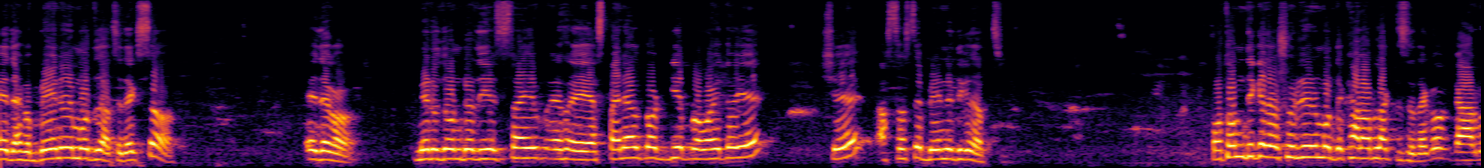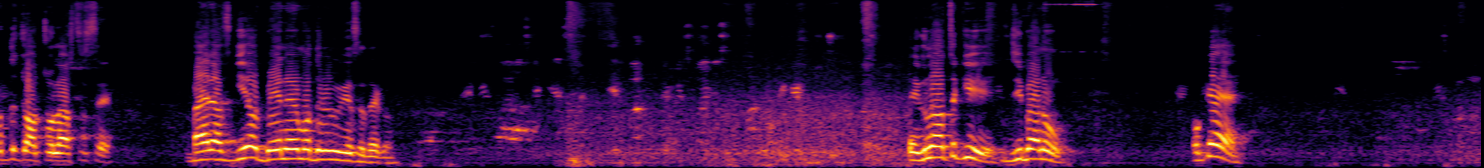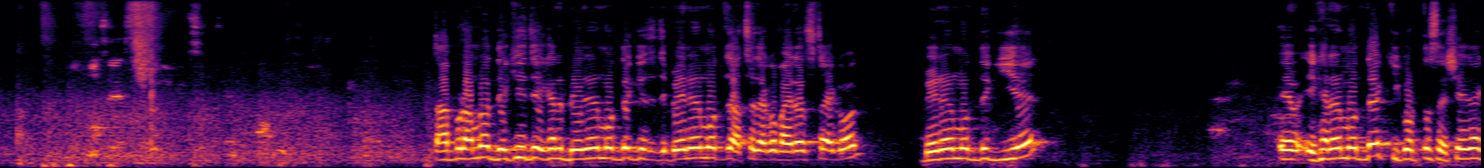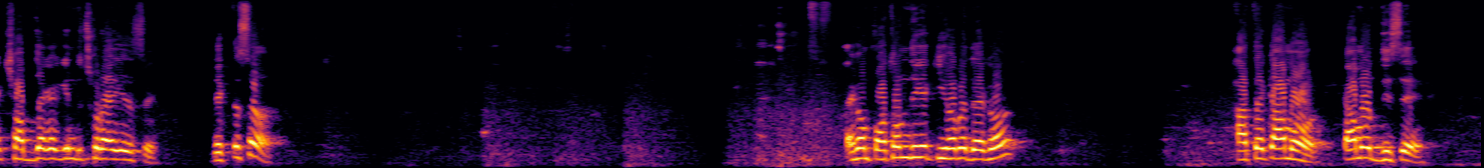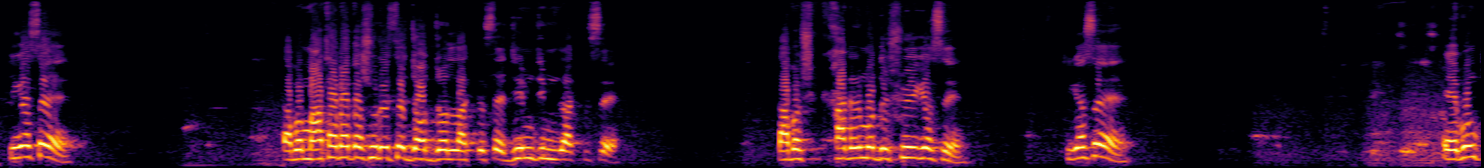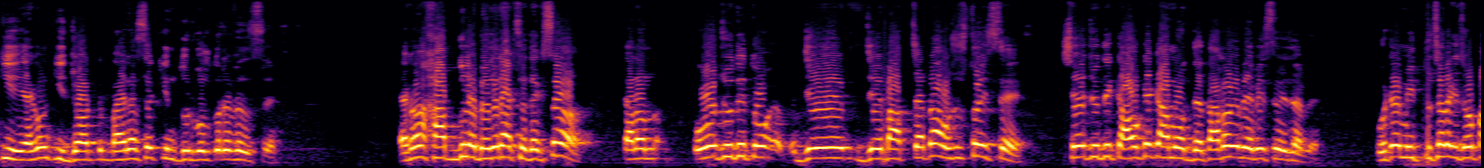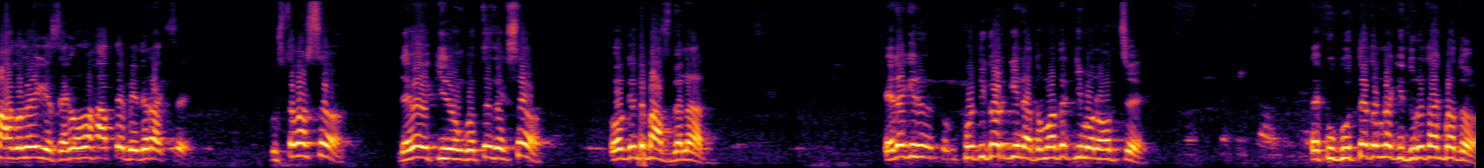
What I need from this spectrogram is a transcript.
এই দেখো, ব্রেনের মধ্যে যাচ্ছে, দেখছ? এই দেখো, মেরুদণ্ড দিয়ে স্পাইনাল কর্ড দিয়ে প্রবাহিত হয়ে সে আস্তে আস্তে ব্রেনের দিকে যাচ্ছে। প্রথম দিকে শরীরের মধ্যে খারাপ লাগতেছে, দেখো, গার মধ্যে জ্বর চলে আসতেছে। ভাইরাস গিয়ে ব্রেনের মধ্যে ঢুকে গেছে, দেখো। এগুলো হচ্ছে কি? জীবাণু। ওকে? তারপর আমরা দেখি যে এখানে ব্রেনের মধ্যে ব্রেনের মধ্যে যাচ্ছে, দেখো, ভাইরাসটা এখন। ব্রেনের মধ্যে গিয়ে এখানের মধ্যে কি করতেছে? সেটা সব জায়গায় কিন্তু ছড়াই গেছে। দেখতেছো? এখন প্রথম দিকে কি হবে দেখো? হাতে কামড় কামড় দিছে। ঠিক আছে? তারপর মাথা ব্যথা শুরু হয়েছে, জ্বর জ্বর লাগতেছে, ঝিম ঝিম লাগতেছে। তারপর খাটের মধ্যে শুয়ে গেছে। ঠিক আছে? এবং কি, এখন কি, জ্বর ভাইরাসে কিন্তু দুর্বল করে ফেলছে। এখন হাতগুলো বেঁধে রাখছে, দেখছ? কারণ ও যদি তো যে যে বাচ্চাটা অসুস্থ হয়েছে সে যদি কাউকে কামড় দেয়, তারও রেবিস হয়ে যাবে। ওটা মৃত্যু ছাড়া কিছু পাগল হয়ে গেছে, এখন ও হাতে বেঁধে রাখছে। বুঝতে পারছ? দেখো এই কীরকম করতে, দেখছ? ও কিন্তু বাঁচবে না এটা কি ক্ষতিকর কিনা? তোমাদের কি মনে হচ্ছে? তাই কুকুরতে তোমরা কি দূরে থাকবা তো?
